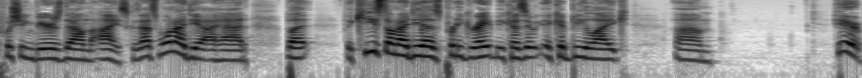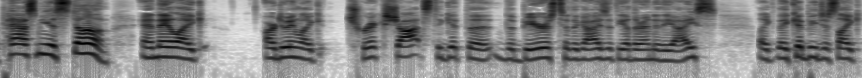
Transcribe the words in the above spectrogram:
pushing beers down the ice? Because that's one idea I had. But the Keystone idea is pretty great because it, it could be like, um, here, pass me a stone. And they like are doing like trick shots to get the the beers to the guys at the other end of the ice. Like they could be just like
